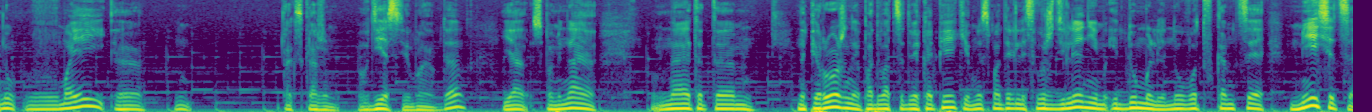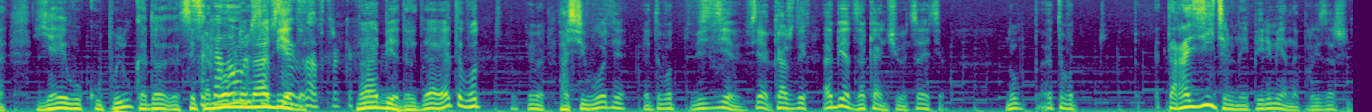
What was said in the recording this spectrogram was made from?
ну, в моей, э, ну, так скажем, в детстве моем, да, я вспоминаю на этот, эм, на пирожное по 22 копейки мы смотрели с вожделением и думали, ну вот в конце месяца я его куплю, когда сэкономлю на со всех обедах. На обедах, да, это вот, а сегодня это вот везде, все, каждый обед заканчивается этим. Ну, это вот, это разительные перемены произошли.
